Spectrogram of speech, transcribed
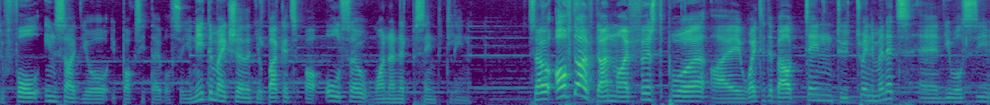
to fall inside your epoxy table. So you need to make sure that your buckets are also 100% clean. So after I've done my first pour, I waited about 10 to 20 minutes and you will see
